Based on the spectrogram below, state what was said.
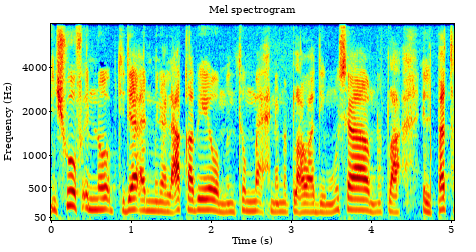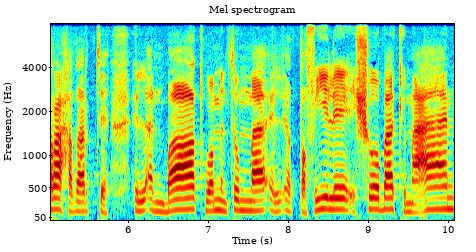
بنشوف أنه ابتداء من العقبة ومن ثم إحنا بنطلع وادي موسى ونطلع البتراء حضرت الأنباط ومن ثم الطفيلة الشوبك معان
